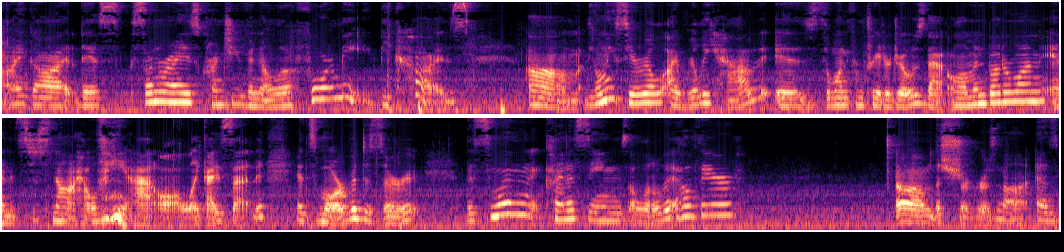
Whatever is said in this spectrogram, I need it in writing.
I got this Sunrise Crunchy Vanilla for me because um, the only cereal I really have is the one from Trader Joe's, that almond butter one, and it's just not healthy at all. Like I said, it's more of a dessert. This one kind of seems a little bit healthier. Um, the sugar is not as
